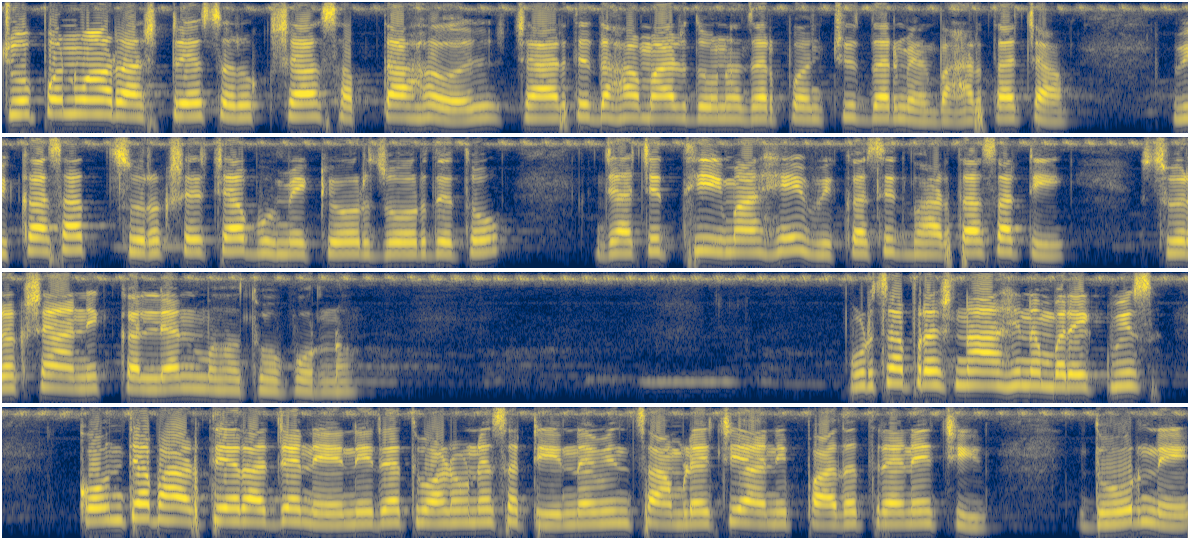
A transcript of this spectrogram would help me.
चोपन्नवा राष्ट्रीय सुरक्षा सप्ताह चार ते दहा मार्च दोन हजार पंचवीस दरम्यान भारताच्या विकासात सुरक्षेच्या भूमिकेवर जोर देतो. ज्याची थीम आहे विकसित भारतासाठी सुरक्षा आणि कल्याण महत्त्वपूर्ण. पुढचा प्रश्न आहे नंबर एकवीस. कोणत्या भारतीय राज्याने निर्यात वाढवण्यासाठी नवीन चामड्याची आणि पादत्राण्याची धोरणे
